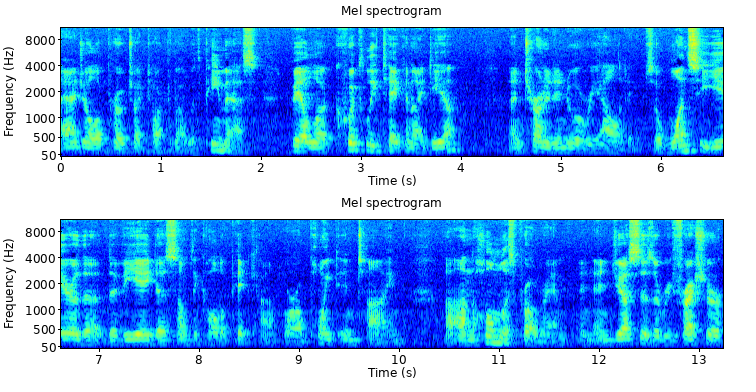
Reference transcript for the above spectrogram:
agile approach I talked about with PMAS, to be able to quickly take an idea and turn it into a reality. So once a year the, the VA does something called a pit count or a point in time on the homeless program. And, and just as a refresher,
